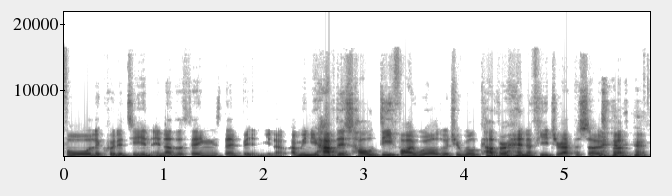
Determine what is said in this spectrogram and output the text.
for liquidity in, in other things. They've been, you know, I mean, you have this whole DeFi world, which we will cover in a future episode, but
